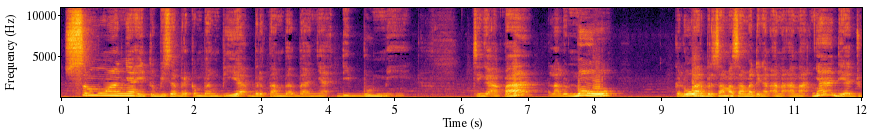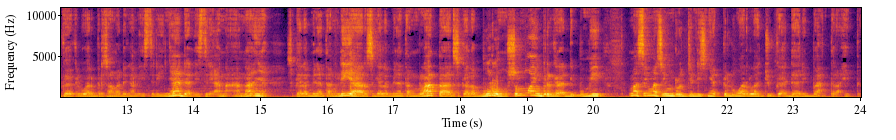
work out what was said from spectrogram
Semuanya itu bisa berkembang biak bertambah banyak di bumi. Sehingga apa? Lalu Nuh keluar bersama-sama dengan anak-anaknya, dia juga keluar bersama dengan istrinya dan istri anak-anaknya. Segala binatang liar, segala binatang melata, segala burung, semua yang bergerak di bumi masing-masing menurut jenisnya keluarlah juga dari bahtera itu.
